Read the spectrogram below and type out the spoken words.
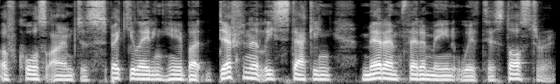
of course, I am just speculating here, but definitely stacking methamphetamine with testosterone.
